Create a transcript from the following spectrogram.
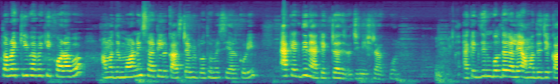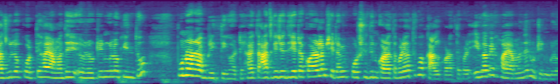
তো আমরা কীভাবে কি করাবো? আমাদের মর্নিং সাইকেলের কাজটা আমি প্রথমে শেয়ার করি। এক একদিন এক একটা জিনিস রাখব। এক এক দিন বলতে গেলে আমাদের যে কাজগুলো করতে হয়, আমাদের রুটিনগুলো কিন্তু পুনরাবৃত্তি ঘটে। হয়তো আজকে যদি যেটা করালাম, সেটা আমি পরশু দিন করাতে পারি অথবা কাল করাতে পারি। এভাবে হয় আমাদের রুটিনগুলো।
